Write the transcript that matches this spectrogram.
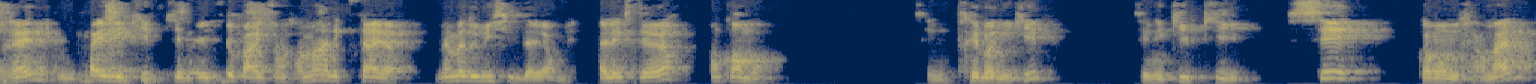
Rennes n'est pas une équipe qui a réussi au Paris Saint-Germain à l'extérieur, même à domicile d'ailleurs, mais à l'extérieur, encore moins. C'est une très bonne équipe. C'est une équipe qui sait comment nous faire mal.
